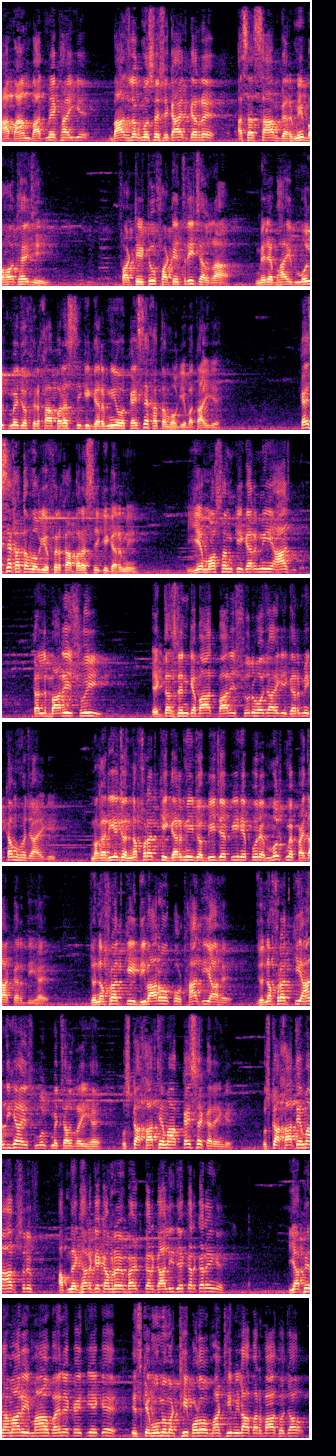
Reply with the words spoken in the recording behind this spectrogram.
आप आम बाद में खाइए। बाज लोग मुझसे शिकायत कर रहे, असद साहब, गर्मी बहुत है जी। 42 43 चल रहा। मेरे भाई मुल्क में जो फिरका परस्ती की गर्मी वो कैसे ख़त्म होगी, बताइए। कैसे ख़त्म होगी फिरका परस्ती की गर्मी? ये मौसम की गर्मी, आज कल बारिश हुई। एक दस दिन के बाद बारिश शुरू हो जाएगी, गर्मी कम हो जाएगी। मगर ये जो नफरत की गर्मी जो बीजेपी ने पूरे मुल्क में पैदा कर दी है जो नफरत की दीवारों को उठा दिया है, जो नफरत की आंधियाँ इस मुल्क में चल रही हैं, उसका खात्मा आप कैसे करेंगे? उसका खात्मा आप सिर्फ़ अपने घर के कमरे में बैठकर गाली देकर करेंगे? या फिर हमारी माँ बहनें कहती हैं कि इसके मुँह में मट्ठी पड़ो, माठी मिला, बर्बाद हो जाओ।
